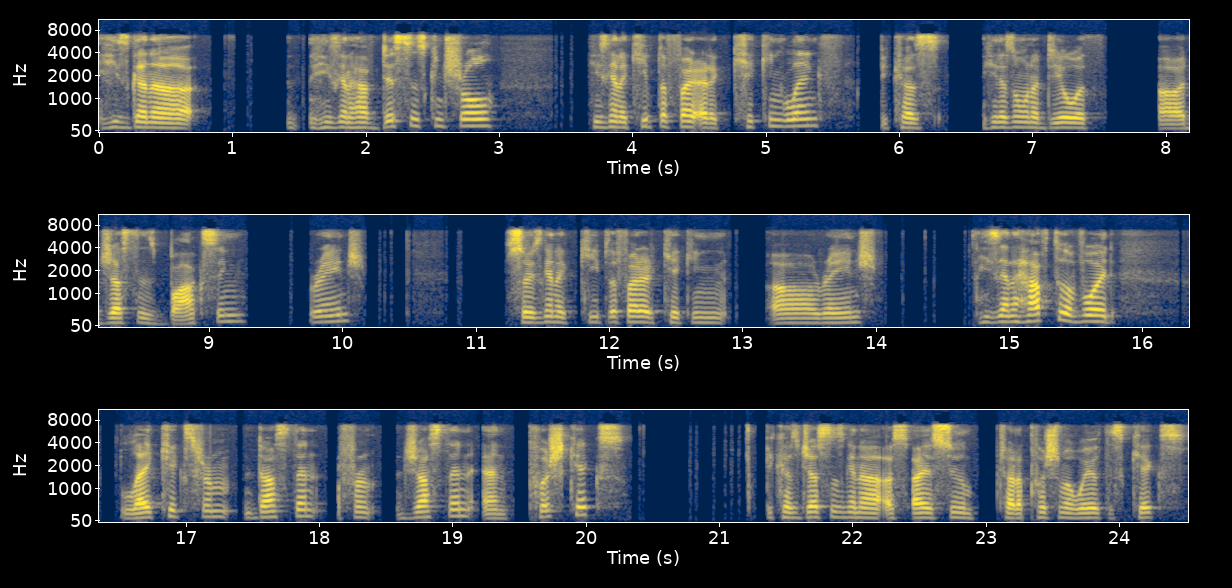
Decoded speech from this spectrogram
He's gonna he's gonna have distance control. He's gonna keep the fight at a kicking length because he doesn't want to deal with uh, Justin's boxing range. So he's gonna keep the fight at kicking uh, range. He's gonna have to avoid leg kicks from Dustin, from Justin, and push kicks because Justin's gonna, I assume, try to push him away with his kicks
